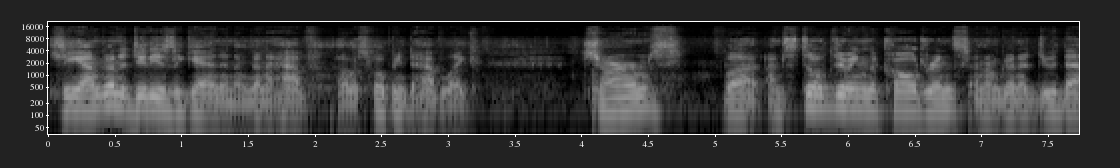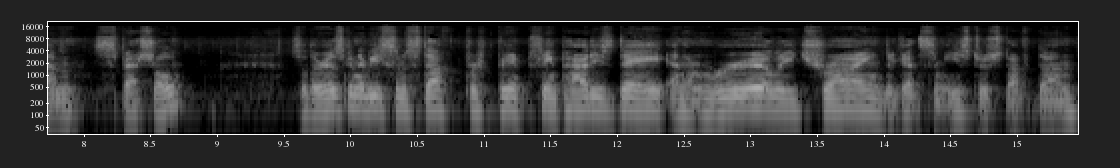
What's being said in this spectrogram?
See, I'm going to do these again, and I'm going to have, I was hoping to have, like, charms, but I'm still doing the cauldrons, and I'm going to do them special. So there is going to be some stuff for St. Patty's Day, and I'm really trying to get some Easter stuff done.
